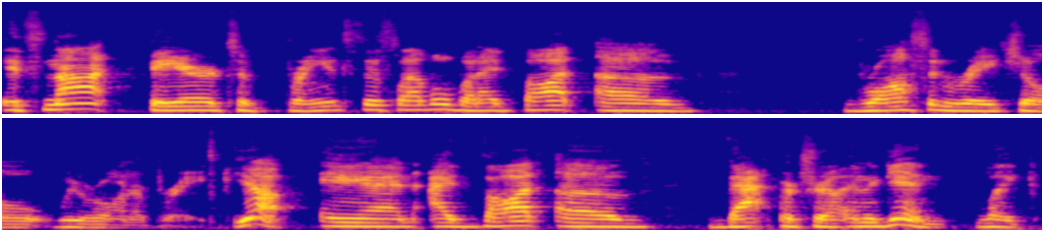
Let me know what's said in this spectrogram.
It's not fair to bring it to this level, but I thought of Ross and Rachel. We were on a break. Yeah, and I thought of that portrayal. And again, like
